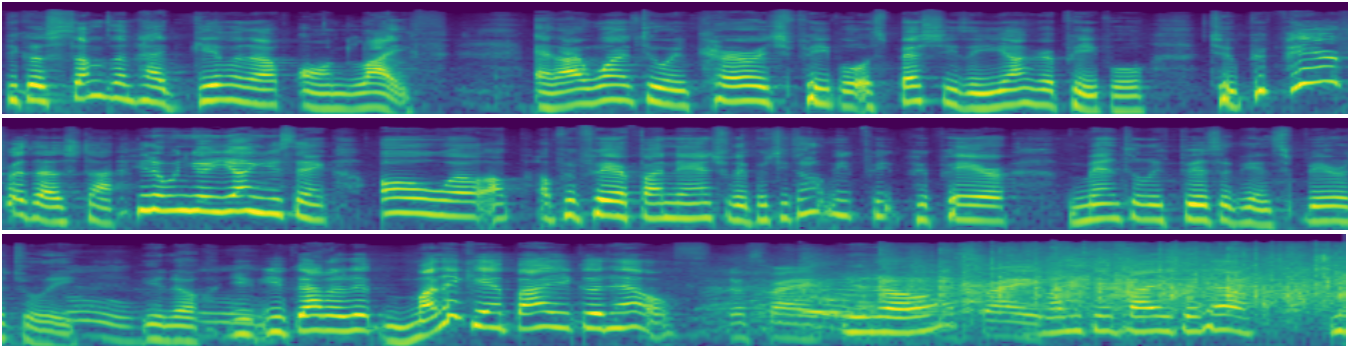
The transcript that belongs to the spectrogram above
because some of them had given up on life. And I wanted to encourage people, especially the younger people, to prepare for those times. You know, when you're young, you think, oh, well, I'll, I'll prepare financially, but you don't pre prepare mentally, physically, and spiritually. Ooh, you know, ooh. you, you've got to live. Money can't buy you good health. That's right. You know? That's right. Money can't buy you good health. You,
